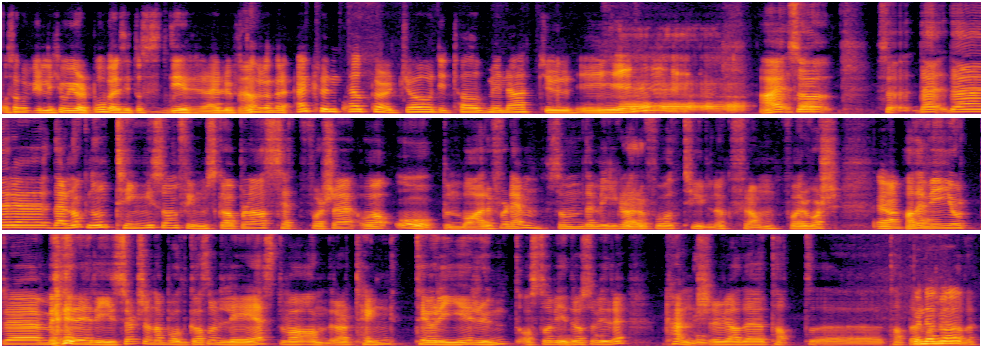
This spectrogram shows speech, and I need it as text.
og så vil ikke hun hjelpe, hun bare sitter og stirrer i luften. Ja. der, I couldn't help her. Jodie told me not to. Eh, Yeah. eh, Nei, så, så det, det, er, eh, det er nok noen ting som filmskaperne har sett for seg og er åpenbare for dem, som de ikke klarer å få tydelig nok fram for oss. Ja. Hadde vi gjort uh, mer research enn av podkasten og lest hva andre har tenkt, teorier rundt osv., osv., kanskje vi hadde tatt, uh, tatt Men det som det.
